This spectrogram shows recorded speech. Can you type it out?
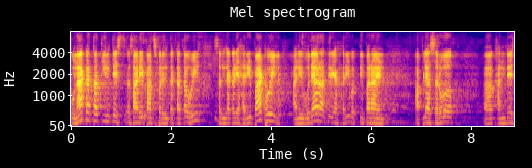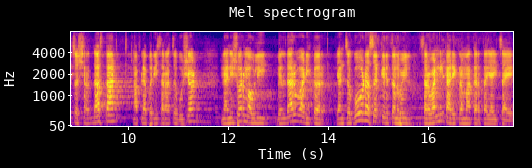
पुन्हा कथा तीन ते साडेपाचपर्यंत कथा होईल संध्याकाळी हरिपाठ होईल आणि उद्या रात्री हरिभक्तीपारायण आपल्या सर्व खांदेचं श्रद्धास्थान आपल्या परिसराचं भूषण ज्ञानेश्वर माऊली बेलदारवाडीकर यांचं गोड असं कीर्तन होईल. सर्वांनी कार्यक्रमाकरता यायचं आहे.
